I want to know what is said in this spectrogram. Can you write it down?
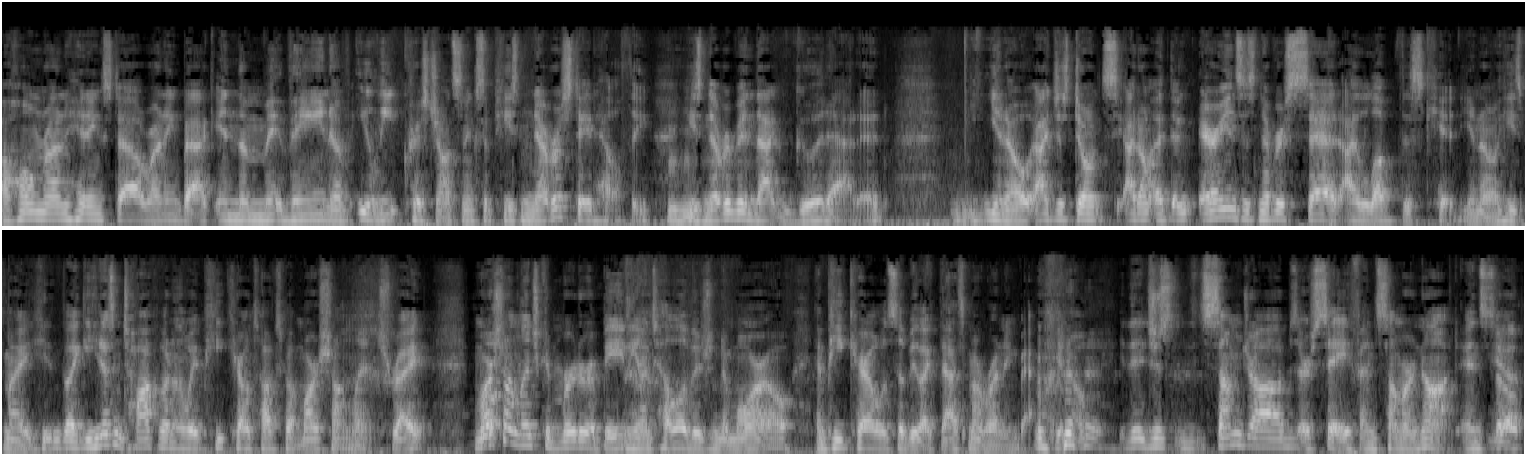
a home run hitting style running back in the vein of elite Chris Johnson. Except he's never stayed healthy. Mm-hmm. He's never been that good at it. You know, I just don't see. I don't. Arians has never said I love this kid. You know, he's my he, like. He doesn't talk about it in the way Pete Carroll talks about Marshawn Lynch. Right? Marshawn Lynch could murder a baby on television tomorrow, and Pete Carroll would still be like, "That's my running back." You know, they just some jobs are safe and some are not. And so Yeah.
